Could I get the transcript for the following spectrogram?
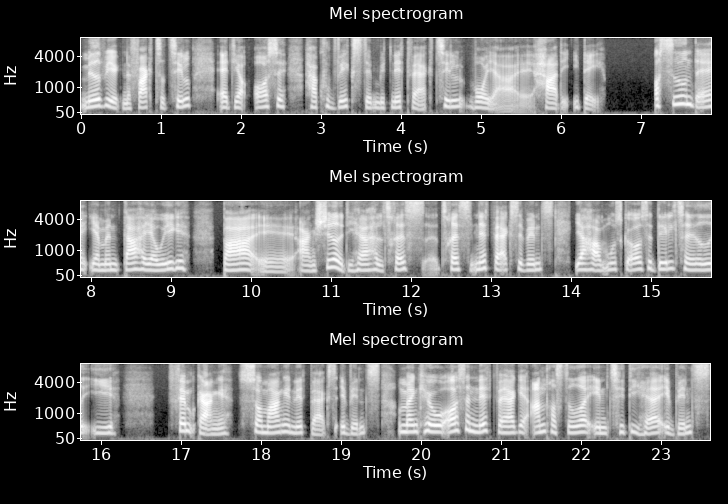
medvirkende faktor til, at jeg også har kunne vækste mit netværk til, hvor jeg øh, har det i dag. Og siden da, jamen, der har jeg jo ikke bare øh, arrangeret de her 50-60 øh, netværksevents. Jeg har måske også deltaget i fem gange så mange netværksevents. Og man kan jo også netværke andre steder end til de her events.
